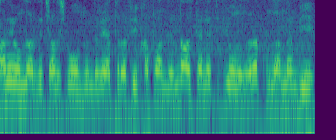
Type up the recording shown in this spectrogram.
Ana yollarda çalışma olduğunda veya trafik kapandığında alternatif yol olarak kullanılan bir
